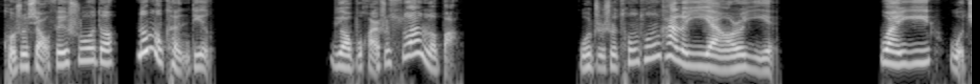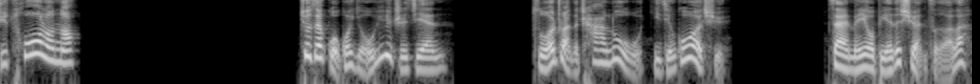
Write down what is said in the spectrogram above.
可是小飞说的那么肯定，要不还是算了吧。我只是匆匆看了一眼而已，万一我记错了呢？就在果果犹豫之间，左转的岔路已经过去，再没有别的选择了，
